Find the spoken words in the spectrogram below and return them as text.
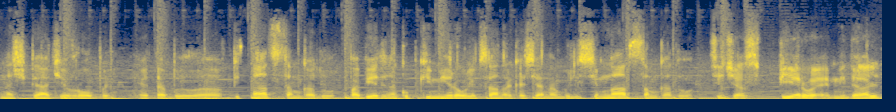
на чемпионате Европы. Это было в 2015 году. Победы на Кубке мира у Александра Касьянова были в 2017 году. Сейчас первая медаль.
